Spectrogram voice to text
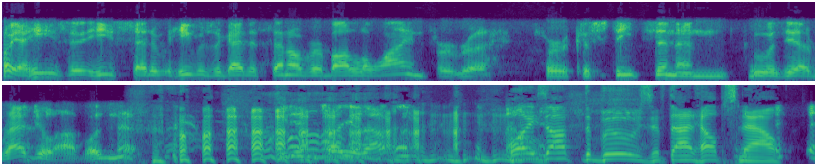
Oh yeah, he's uh, he said it, he was the guy that sent over a bottle of wine for. Uh, for Kostitsyn and who was the uh, Radulov, wasn't it? he didn't tell you that one. Well, he's off the booze. If that helps now.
